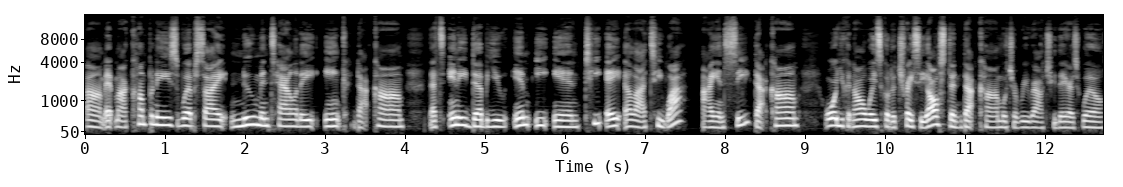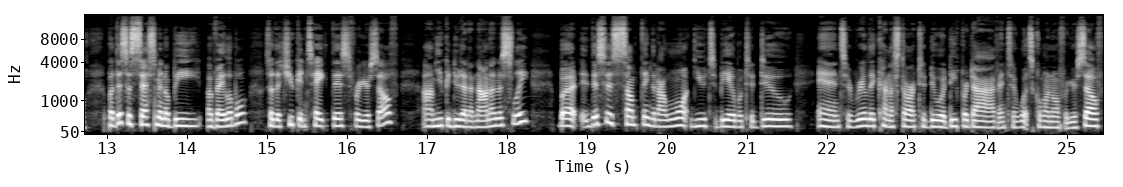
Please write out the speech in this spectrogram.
um, at my company's website, newmentalityinc.com. That's N E W M E N T A L I T Y inc.com, or you can always go to tracyaustin.com, which will reroute you there as well. But this assessment will be available so that you can take this for yourself. Um, you can do that anonymously, but this is something that I want you to be able to do and to really kind of start to do a deeper dive into what's going on for yourself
